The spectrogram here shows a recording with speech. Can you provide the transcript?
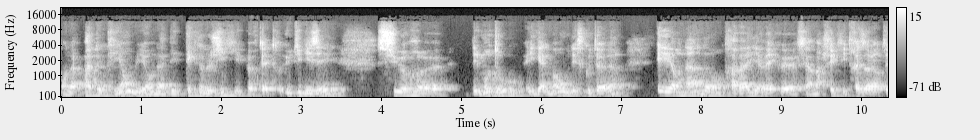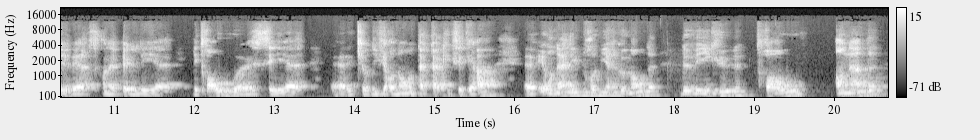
on n'a pas de clients, mais on a des technologies qui peuvent être utilisées sur des motos également ou des scooters. Et en Inde, on travaille avec, c'est un marché qui est très orienté vers ce qu'on appelle les les trois roues, c'est euh, qui ont différents noms, tac-tac, etc. Euh, et on a les premières commandes de véhicules trois roues en Inde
